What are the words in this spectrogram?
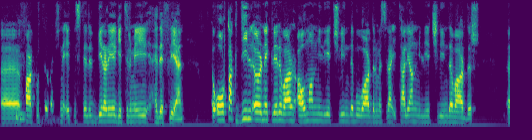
e, hmm. farklı tırnak içinde etnisiteleri bir araya getirmeyi hedefleyen e, ortak dil örnekleri var. Alman milliyetçiliğinde bu vardır mesela İtalyan milliyetçiliğinde vardır. E,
